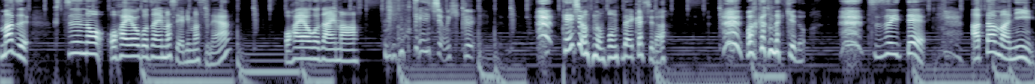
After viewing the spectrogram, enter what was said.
う?まず普通の「おはようございます」やりますね。おはようございます。テンション低く。テンションの問題かしら？わかんないけど。続いて頭に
